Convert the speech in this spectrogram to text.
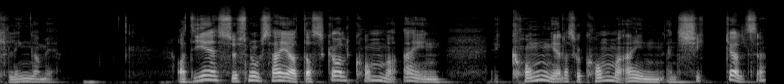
klinge med. At Jesus nå sier at det skal komme en konge, det skal komme en, en skikkelse,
